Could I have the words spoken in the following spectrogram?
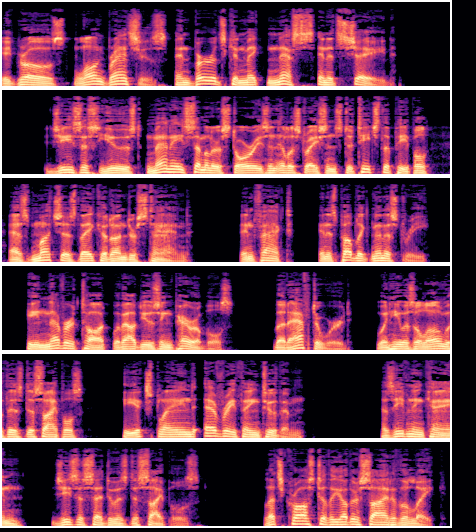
It grows long branches, and birds can make nests in its shade. Jesus used many similar stories and illustrations to teach the people as much as they could understand. In fact, in his public ministry, he never taught without using parables, but afterward, when he was alone with his disciples, he explained everything to them. As evening came, Jesus said to his disciples, Let's cross to the other side of the lake.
